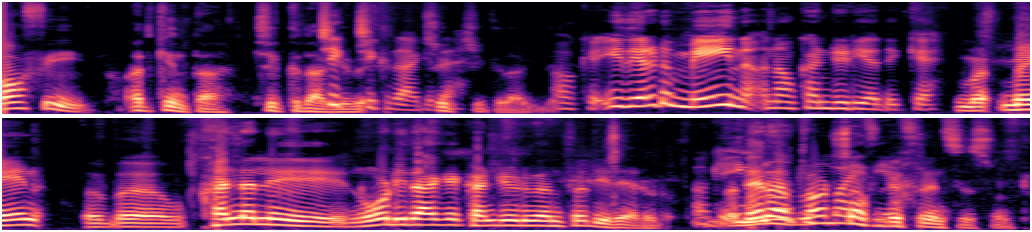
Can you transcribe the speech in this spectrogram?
ಕಾಫಿ ಅದಕ್ಕಿಂತ ಚಿಕ್ಕದಾಗಿ ಚಿಕ್ಕ ಚಿಕ್ಕದಾಗಿದೆ. ಚಿಕ್ಕ ಚಿಕ್ಕದಾಗಿದೆ. ಓಕೆ ಇದೆರಡು ಮೇನ್ ನಾವು ಕಂಡುಹಿಡಿಯೋದಕ್ಕೆ. ಮೇನ್ ಕಣ್ಣಲ್ಲಿ ನೋಡಿದಾಗೆ ಕಂಡುಹಿಡಿಯುವಂಥದ್ದು ಇದೆರಡು. Okay, ದೇರ್ ಆರ್ ಲಾಟ್ಸ್ ತುಂಬಾ ಆಫ್ ಇದೆಯಾ? ಡಿಫ್ರೆನ್ಸಸ್ ಉಂಟು.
